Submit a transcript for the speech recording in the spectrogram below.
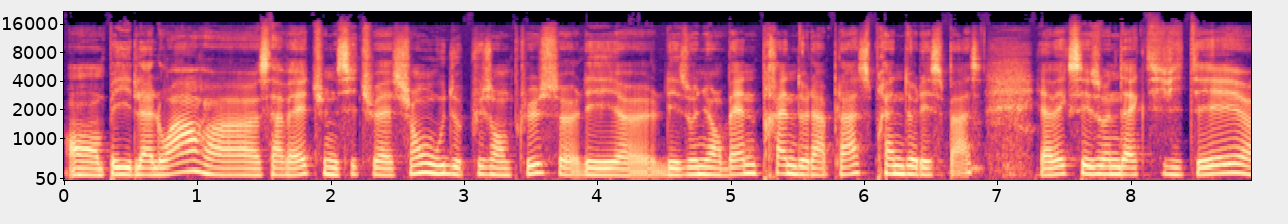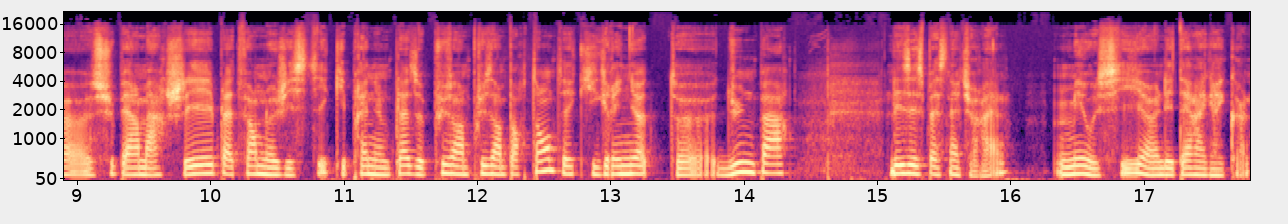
en Pays de la Loire, ça va être une situation où de plus en plus les, les zones urbaines prennent de la place, prennent de l'espace, et avec ces zones d'activité, supermarchés, plateformes logistiques qui prennent place de plus en plus importante et qui grignotent euh, d'une part les espaces naturels, mais aussi euh, les terres agricoles.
